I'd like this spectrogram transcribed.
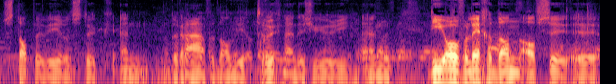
stappen weer een stuk en draven dan weer terug naar de jury. En die overleggen dan of ze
